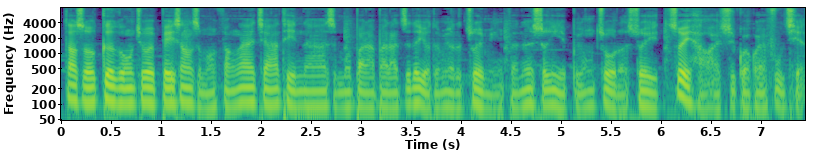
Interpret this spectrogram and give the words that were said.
到时候各工就会背上什么妨碍家庭啊，什么巴拉巴拉之类有的没有的罪名，反正生意也不用做了。所以最好还是乖乖付钱。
